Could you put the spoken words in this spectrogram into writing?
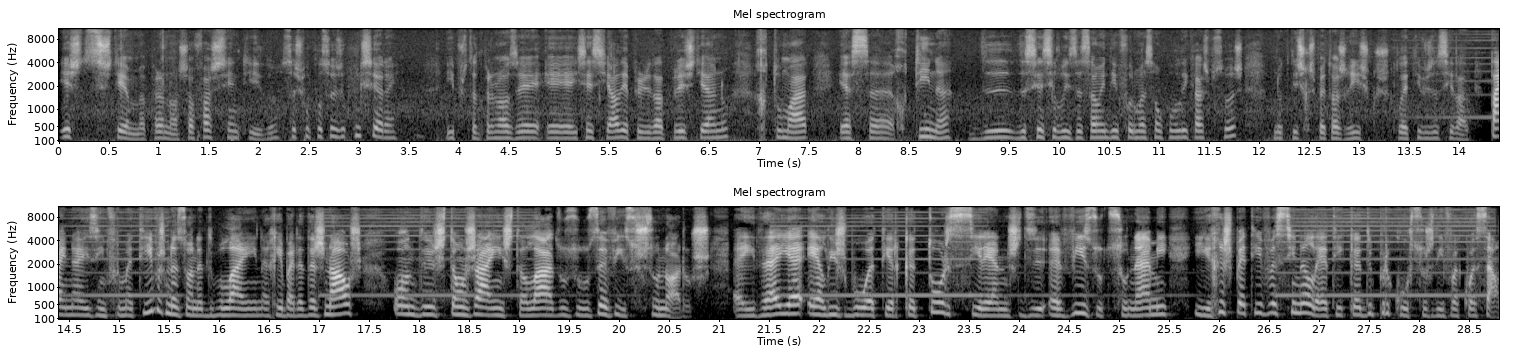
Este sistema para nós só faz sentido se as populações o conhecerem e, portanto, para nós é, é essencial e a prioridade para este ano retomar essa rotina de, de, sensibilização e de informação pública às pessoas no que diz respeito aos riscos coletivos da cidade. Painéis informativos na zona de Belém e na Ribeira das Naus, onde estão já instalados os avisos sonoros. A ideia é Lisboa ter 14 sirenes de aviso de tsunami e respectiva sinalética de percursos de evacuação.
